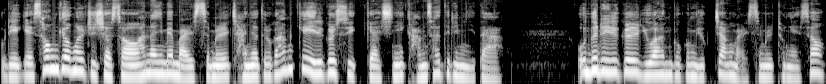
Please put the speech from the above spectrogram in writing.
우리에게 성경을 주셔서 하나님의 말씀을 자녀들과 함께 읽을 수 있게 하시니 감사드립니다. 오늘 읽을 요한복음 6장 말씀을 통해서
